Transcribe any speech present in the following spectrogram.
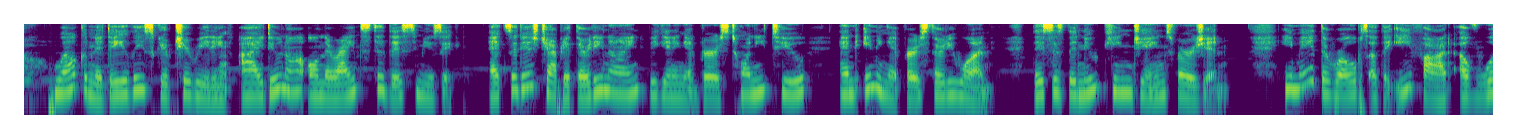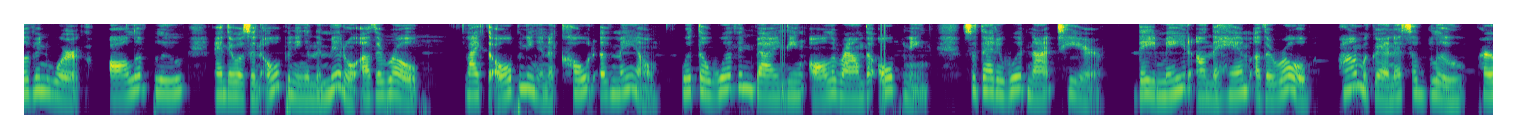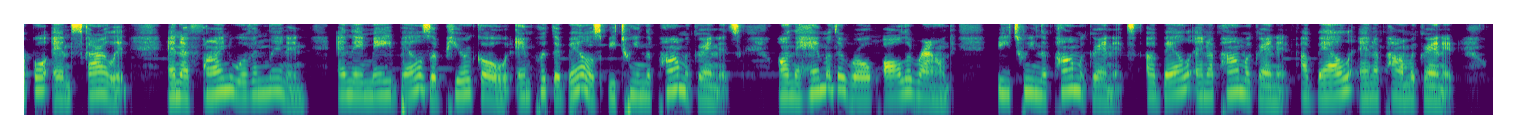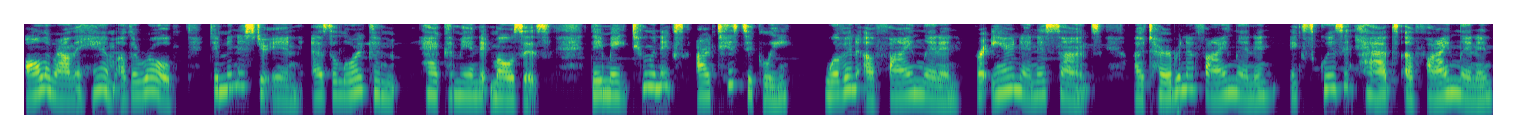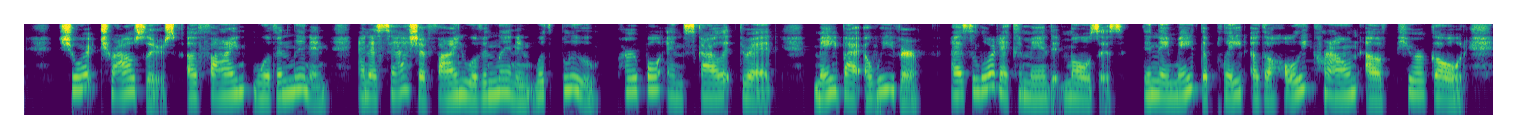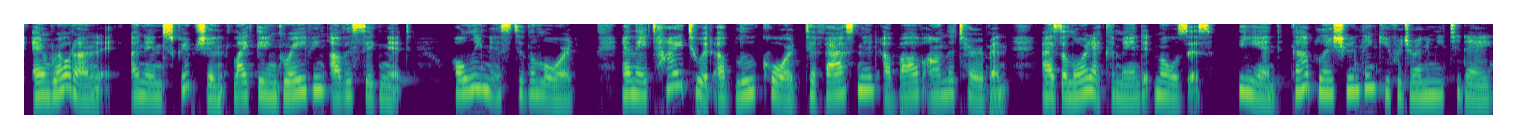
Welcome to Daily Scripture Reading. I do not own the rights to this music. Exodus chapter 39, beginning at verse 22 and ending at verse 31. This is the New King James Version. He made the robes of the ephod of woven work, all of blue, and there was an opening in the middle of the robe, like the opening in a coat of mail, with a woven binding all around the opening, so that it would not tear. They made on the hem of the robe pomegranates of blue, purple, and scarlet, and of fine woven linen. And they made bells of pure gold, and put the bells between the pomegranates, on the hem of the robe all around, between the pomegranates, a bell and a pomegranate, a bell and a pomegranate, all around the hem of the robe, to minister in, as the Lord com- had commanded Moses. They made tunics artistically woven of fine linen, for Aaron and his sons, a turban of fine linen, exquisite hats of fine linen, short trousers of fine woven linen, and a sash of fine woven linen with blue, purple, and scarlet thread, made by a weaver, as the Lord had commanded Moses. Then they made the plate of the holy crown of pure gold, and wrote on it an inscription like the engraving of a signet Holiness to the Lord. And they tied to it a blue cord to fasten it above on the turban, as the Lord had commanded Moses. The end. God bless you and thank you for joining me today.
